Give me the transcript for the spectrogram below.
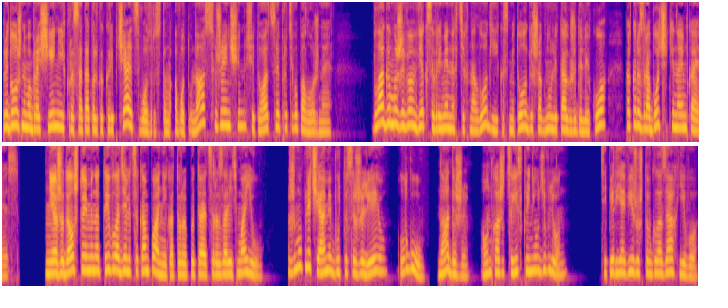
При должном обращении их красота только крепчает с возрастом, а вот у нас, женщин, ситуация противоположная — Благо, мы живем в век современных технологий, и косметологи шагнули так же далеко, как и разработчики на МКС. Не ожидал, что именно ты владелица компании, которая пытается разорить мою. Жму плечами, будто сожалею, лгу. Надо же, а он, кажется, искренне удивлен. Теперь я вижу, что в глазах его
